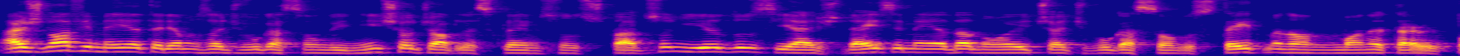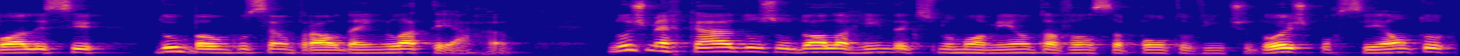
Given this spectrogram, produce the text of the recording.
Às 9h30 teremos a divulgação do Initial Jobless Claims nos Estados Unidos e às 10h30 da noite a divulgação do Statement on Monetary Policy do Banco Central da Inglaterra. Nos mercados, o dólar index no momento avança 0,22%,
